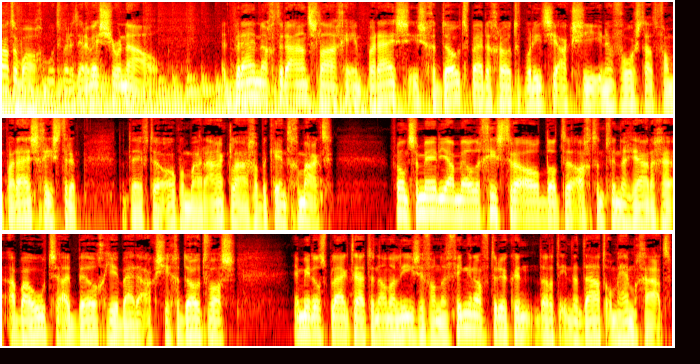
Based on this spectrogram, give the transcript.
Waterbalgemoed met het NWS Journaal. Het brein achter de aanslagen in Parijs is gedood bij de grote politieactie in een voorstad van Parijs gisteren. Dat heeft de openbare aanklager bekendgemaakt. Franse media melden gisteren al dat de 28-jarige Abaoud uit België bij de actie gedood was. Inmiddels blijkt uit een analyse van de vingerafdrukken dat het inderdaad om hem gaat.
